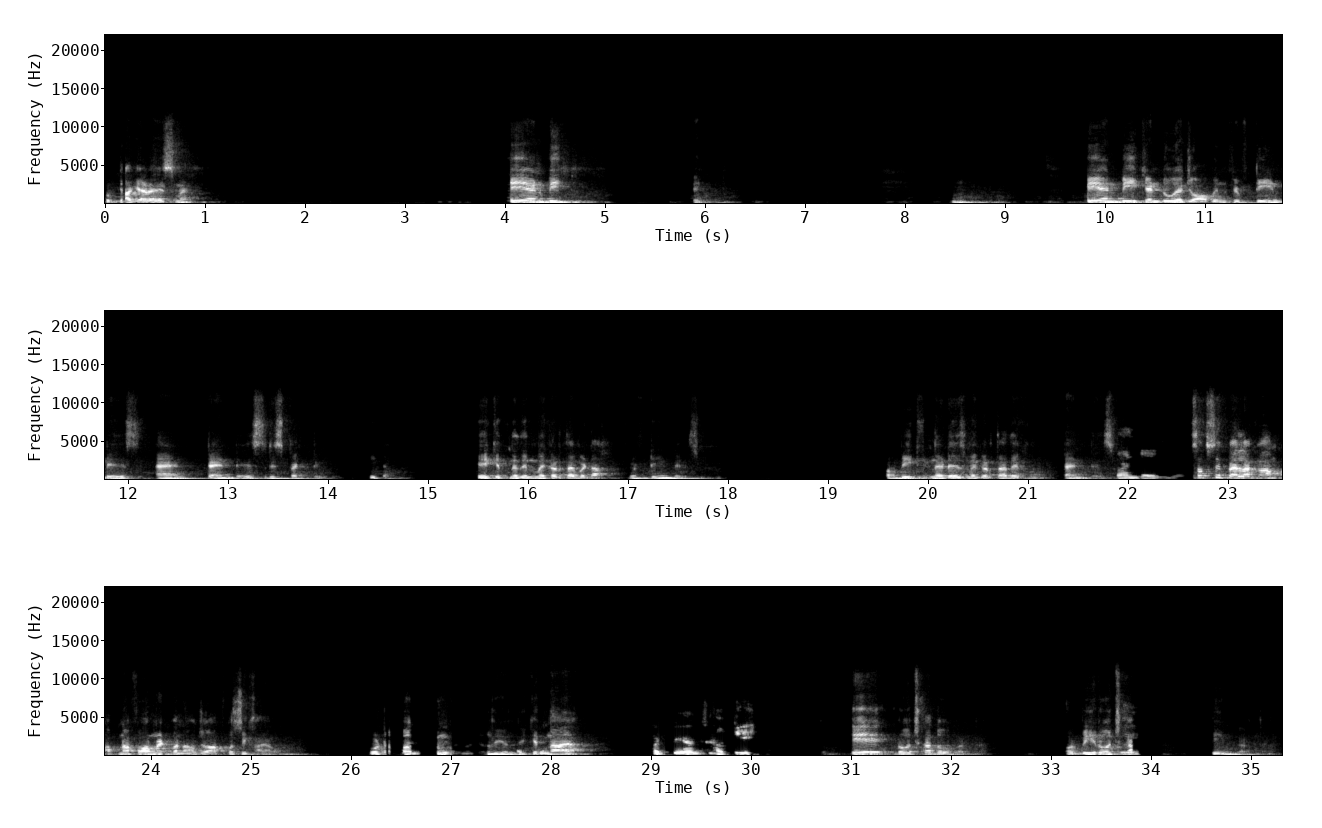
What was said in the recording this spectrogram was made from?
तो क्या कह रहे हैं इसमें? A and B A and B can do a job in 15 days and 10 days respectively ठीक है? ए कितने दिन में करता है बेटा? 15 डेज़ में। और बी कितने डेज़ में करता है? देखो 10 डेज़ वन डेज़ में। सबसे पहला काम अपना फॉर्मेट बनाओ जो आपको सिखाया हुआ टोटल जल्दी जल्दी। कितना आया? Thirty answer thirty. ए रोज का दो करता है और बी रोज का तीन करता है।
